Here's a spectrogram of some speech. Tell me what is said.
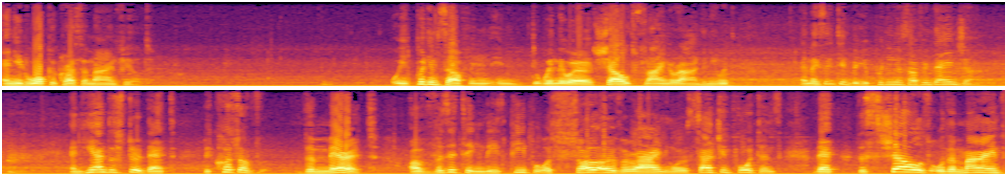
and he'd walk across a minefield. He'd put himself in, in when there were shells flying around, and he would, and they said to him, "But you're putting yourself in danger." And he understood that because of the merit of visiting these people was so overriding, or was such importance that the shells or the mines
